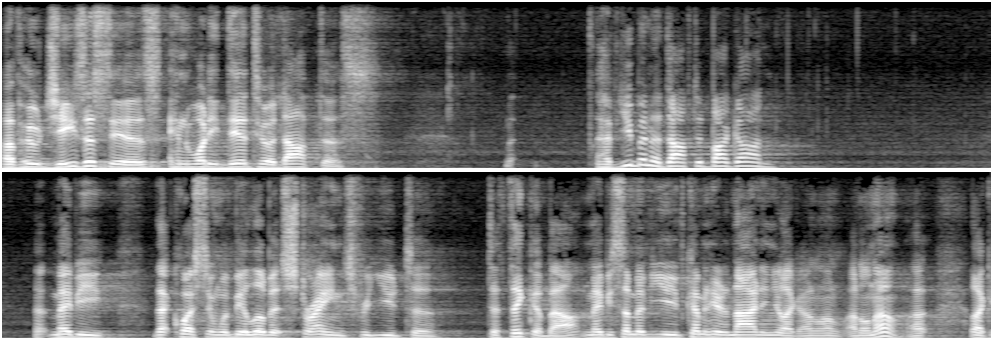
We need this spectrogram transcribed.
of who Jesus is and what he did to adopt us. Have you been adopted by God? Maybe that question would be a little bit strange for you to, to think about. Maybe some of you have come in here tonight and you're like, I don't, I don't know. Like,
